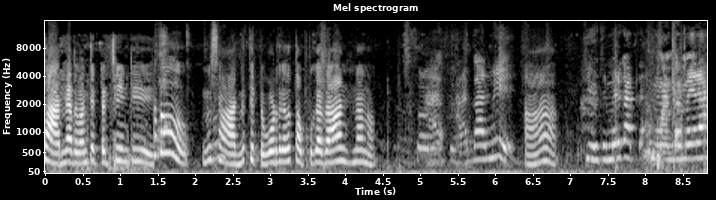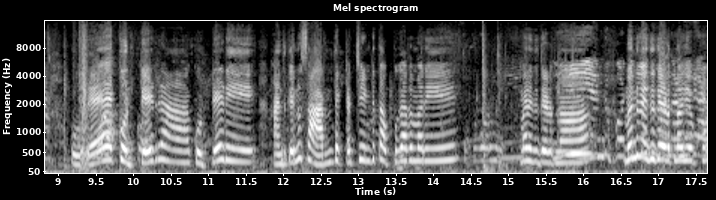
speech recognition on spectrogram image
సార్ని ఎదవని తిట్టచ్చు ఏంటి? నువ్వు సార్ని తిట్టకూడదు కదా తప్పు కదా అంటున్నాను. ఒరే కొట్టాడు రా కొట్టాడు. అందుకని నువ్వు సార్ని తిట్టచ్చు ఏంటి తప్పు కదా మరి. మరి ఎందుకు తిడుతున్నావు? మరి నువ్వు ఎందుకు తిడుతున్నావు చెప్పు.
